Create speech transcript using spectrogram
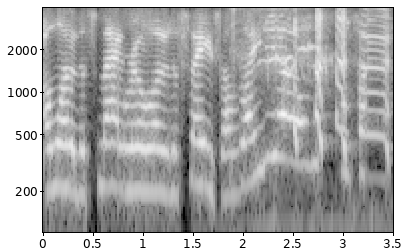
I wanted to smack real one in the face. I was like, yo, this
